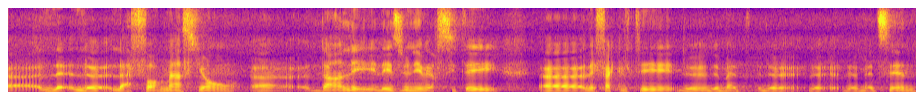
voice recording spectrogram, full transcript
euh, la formation dans les, universités, les facultés de, de, de médecine,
